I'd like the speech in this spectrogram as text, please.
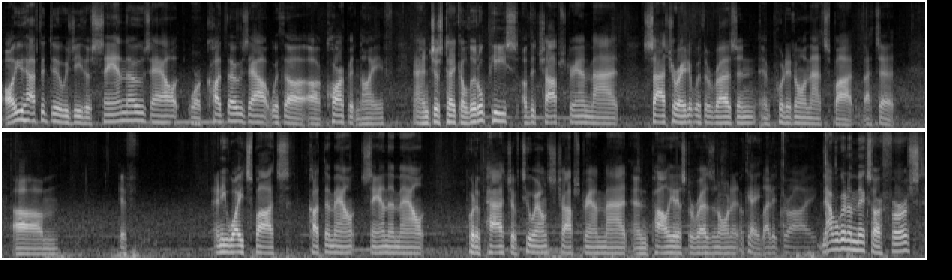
All you have to do is either sand those out or cut those out with a, a carpet knife and just take a little piece of the chop strand mat, saturate it with the resin and put it on that spot. That's it. Um, if any white spots, cut them out, sand them out, put a patch of two ounce chop strand mat and polyester resin on it. Okay, let it dry. Now we're gonna mix our first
